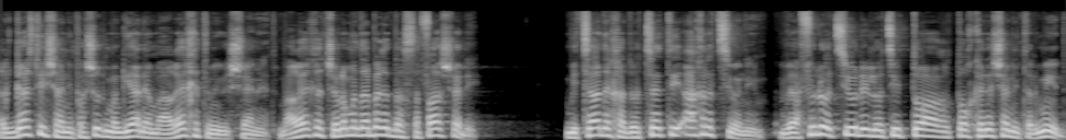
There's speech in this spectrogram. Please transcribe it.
הרגשתי שאני פשוט מגיע למערכת מיושנת, מערכת שלא מדברת בשפה שלי. מצד אחד הוצאתי אחלה ציונים, ואפילו הציעו לי להוציא תואר תוך כדי שאני תלמיד.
